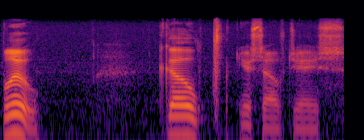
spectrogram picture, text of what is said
Blue. Go yourself, Jace.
